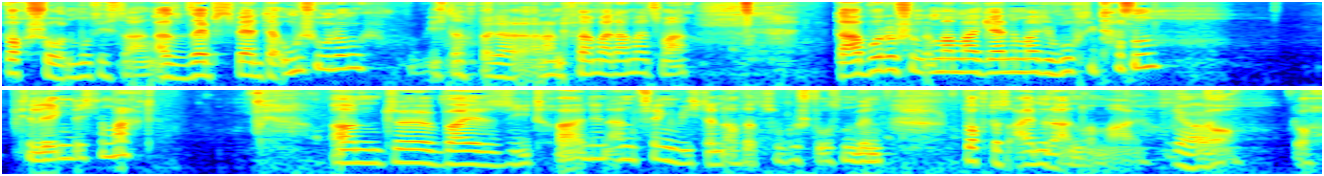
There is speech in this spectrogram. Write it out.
doch schon, muss ich sagen. Also selbst während der Umschulung, wie ich noch bei der anderen Firma damals war, da wurde schon immer mal gerne mal die hoch die Tassen gelegentlich gemacht. Und äh, bei Sitra in den Anfängen, wie ich dann auch dazu gestoßen bin, doch das eine oder andere Mal. Ja. doch.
